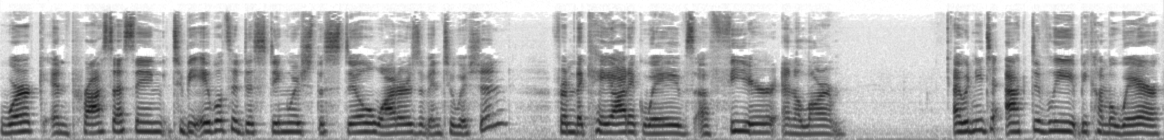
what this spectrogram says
work and processing to be able to distinguish the still waters of intuition from the chaotic waves of fear and alarm. I would need to actively become aware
